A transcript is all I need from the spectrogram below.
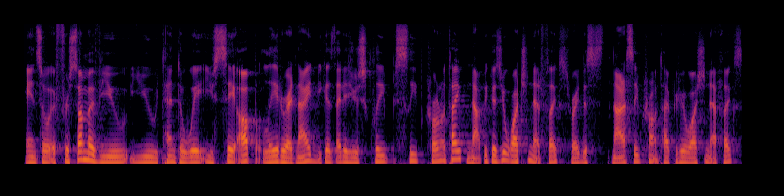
And so if for some of you you tend to wait you stay up later at night because that is your sleep sleep chronotype, not because you're watching Netflix, right? This is not a sleep chronotype if you're watching Netflix.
